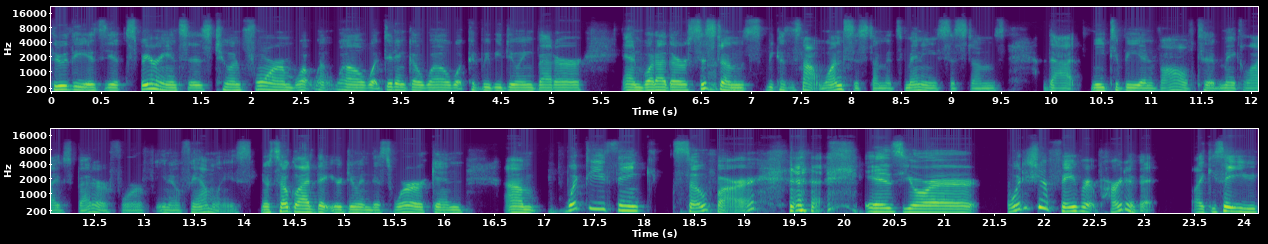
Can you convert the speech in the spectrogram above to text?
through these experiences to inform what went well, what didn't go well, what could we be doing better, and what other systems, because it's not one system, it's many systems that need to be involved to make lives better for you know families. You know, so glad that you're doing this work. And um, what do you think so far is your what is your favorite part of it? Like you say you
